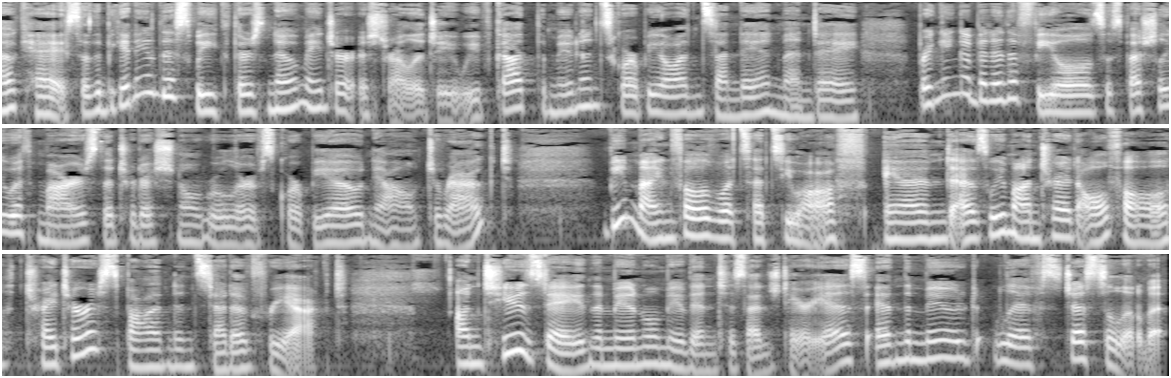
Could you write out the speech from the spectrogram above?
Okay, so the beginning of this week, there's no major astrology. We've got the moon in Scorpio on Sunday and Monday, bringing a bit of the feels, especially with Mars, the traditional ruler of Scorpio, now direct be mindful of what sets you off. And as we mantra it all fall, try to respond instead of react. On Tuesday, the moon will move into Sagittarius and the mood lifts just a little bit.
